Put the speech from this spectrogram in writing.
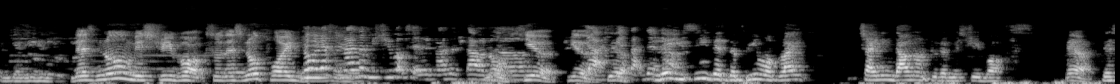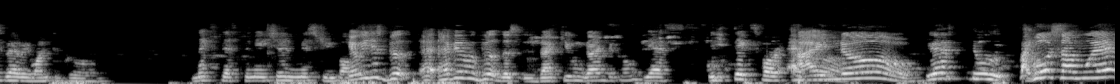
I'm getting in. There's no mystery box, so there's no point. No, being there's here. another mystery box at another town. No, the- here, here. Yeah, Yeah. here tak ada then you see there's the beam of light shining down onto the mystery box. Yeah. That's where we want to go. Next destination, mystery box. Can we just build? ha- Have you ever built this vacuum gun before? Yes. It takes forever. I know. You have to fight. Go somewhere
